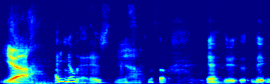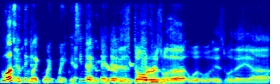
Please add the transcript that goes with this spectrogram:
Yeah. I didn't know that. It was, Yeah. it's messed up. Yeah. the- the- Well, that's And- the thing. Like when, when it seems like and, when you're, and his you're daughter is with a w- w- is with a uh,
